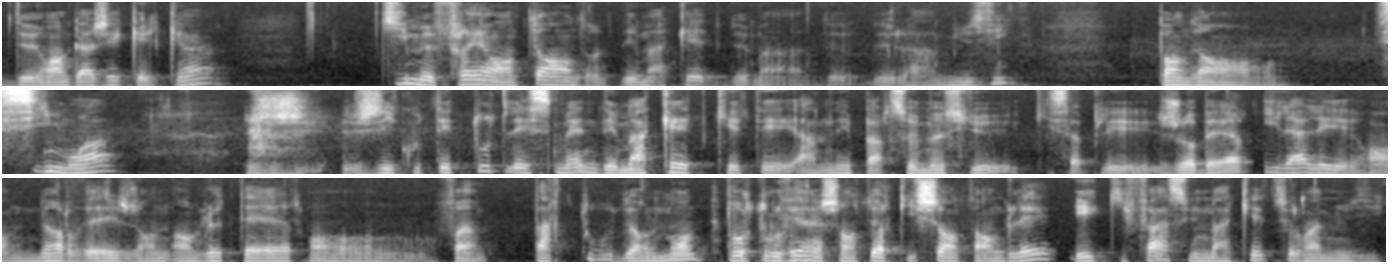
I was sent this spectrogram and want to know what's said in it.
de engager quelqu'un qui me ferait entendre des maquettes de, ma, de, de la musique pendant six mois. J'écoutais toutes les semaines des maquettes qui étaient amenées par ce monsieur qui s'appelait Jobert. Il allait en Norvège, en Angleterre, enfin partout dans le monde pour trouver un chanteur qui chante anglais et qui fasse une maquette sur ma musique.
